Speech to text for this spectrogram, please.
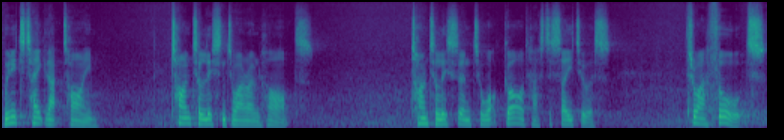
We need to take that time time to listen to our own hearts, time to listen to what God has to say to us through our thoughts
